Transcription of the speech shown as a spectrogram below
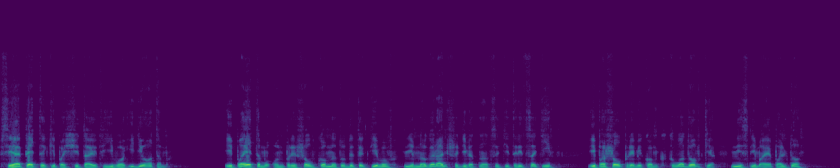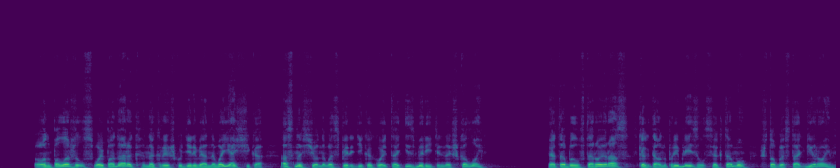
все опять-таки посчитают его идиотом. И поэтому он пришел в комнату детективов немного раньше 19.30 и пошел прямиком к кладовке, не снимая пальто. Он положил свой подарок на крышку деревянного ящика, оснащенного спереди какой-то измерительной шкалой. Это был второй раз, когда он приблизился к тому, чтобы стать героем.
